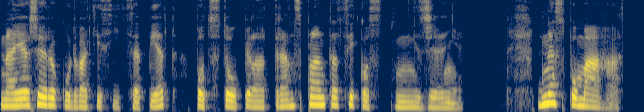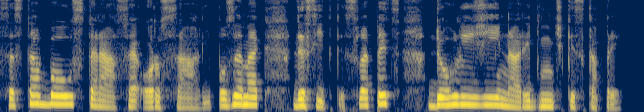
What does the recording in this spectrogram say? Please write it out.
Na jaře roku 2005 podstoupila transplantaci kostní dřeně. Dnes pomáhá se stavbou, stará se o rozsáhlý pozemek, desítky slepic, dohlíží na rybníčky z kapry.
